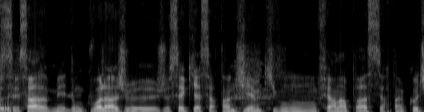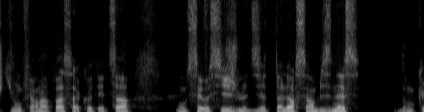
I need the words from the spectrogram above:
C'est ça, mais donc voilà, je, je sais qu'il y a certains GM qui vont faire l'impasse, certains coachs qui vont faire l'impasse à côté de ça. On le sait aussi, je le disais tout à l'heure, c'est un business. Donc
